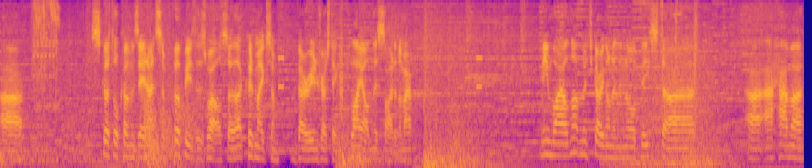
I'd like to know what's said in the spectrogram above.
Uh, Scuttle comes in and some puppies as well, so that could make some very interesting play on this side of the map. Meanwhile, not much going on in the northeast. Uh, uh, a hammer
